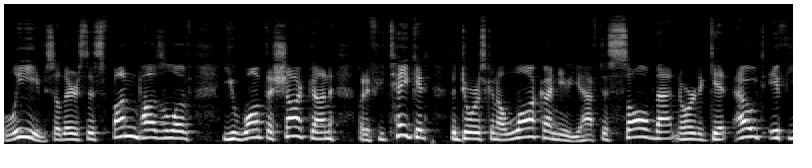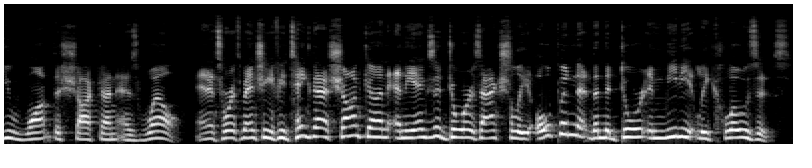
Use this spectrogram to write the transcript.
leave. So there's this fun puzzle of you want the shotgun, but if you take it, the door is going to lock on you. You have to solve that in order to get out if you want the shotgun as well. And it's worth mentioning if you take that shotgun and the exit door is actually open, then the door immediately closes.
